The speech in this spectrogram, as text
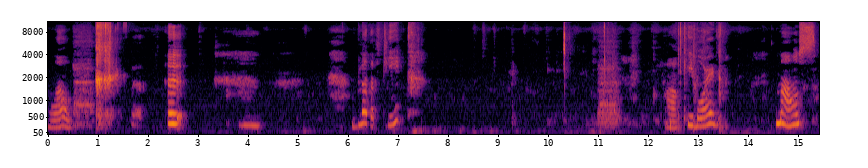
Wow. Bluetooth click. Uh, keyboard. Mouse.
